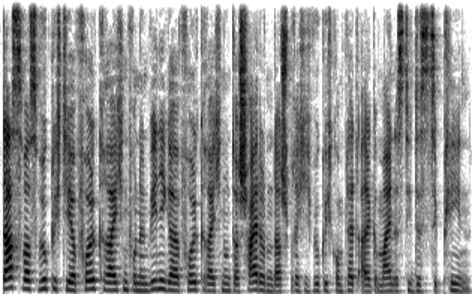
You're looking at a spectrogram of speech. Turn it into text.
Das, was wirklich die Erfolgreichen von den weniger Erfolgreichen unterscheidet, und da spreche ich wirklich komplett allgemein, ist die Disziplin.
